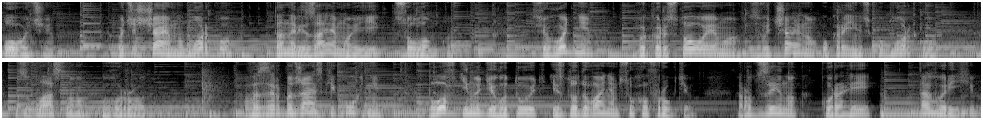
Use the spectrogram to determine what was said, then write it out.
овочі. Очищаємо моркву та нарізаємо її соломкою. Сьогодні використовуємо звичайну українську моркву з власного городу. В азербайджанській кухні плов іноді готують із додаванням сухофруктів, родзинок, кураги та горіхів.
